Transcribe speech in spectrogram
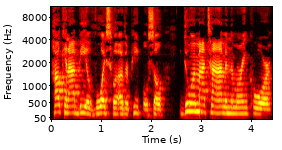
How can I be a voice for other people? So during my time in the Marine Corps,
